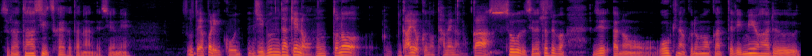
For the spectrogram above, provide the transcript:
それは正しい使い方なんですよね。そうするとやっぱりこう自分だけの本当の我欲のためなのか。そうですね。例えば、ぜあの、大きな車を買ったり、身を張る、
